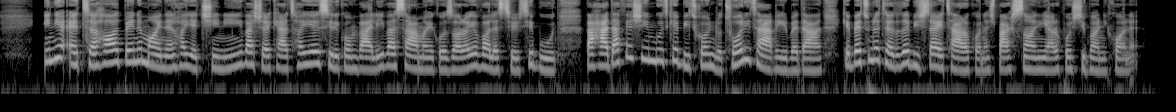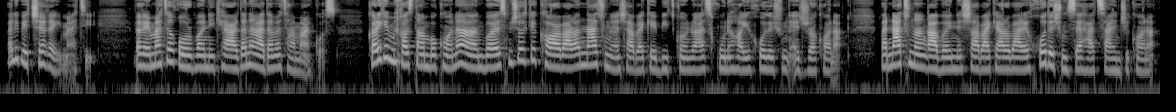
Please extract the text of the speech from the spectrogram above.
این یه اتحاد بین ماینرهای چینی و شرکت‌های سیلیکون ولی و سرمایه گذارای والستریتی بود و هدفش این بود که بیت کوین رو طوری تغییر بدن که بتونه تعداد بیشتری تراکنش بر ثانیه رو پشتیبانی کنه. ولی به چه قیمتی؟ به قیمت قربانی کردن عدم تمرکز. کاری که می‌خواستن بکنن باعث می‌شد که کاربران نتونن شبکه بیت کوین رو از خونه های خودشون اجرا کنن و نتونن قوانین شبکه رو برای خودشون صحت سنجی کنن.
